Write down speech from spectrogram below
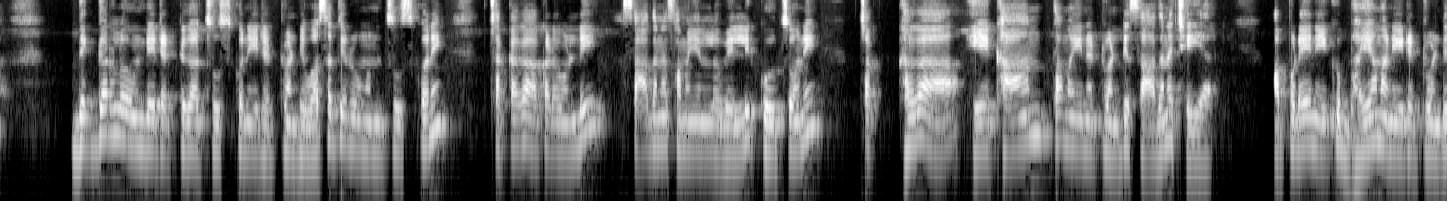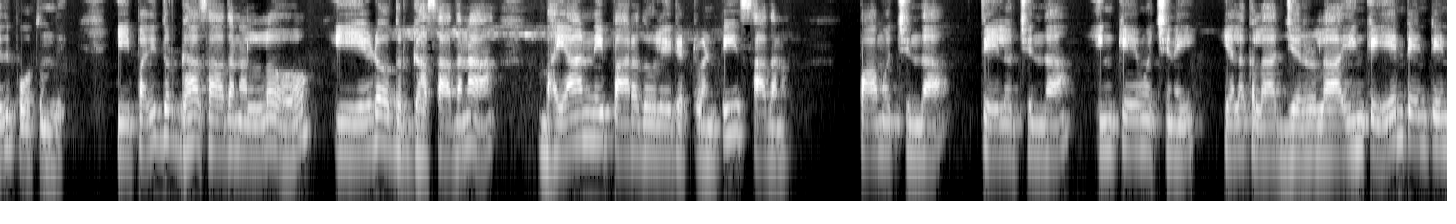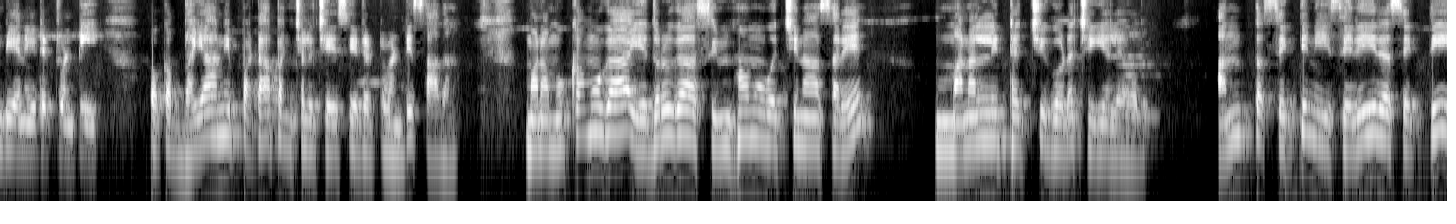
దగ్గరలో ఉండేటట్టుగా చూసుకునేటటువంటి వసతి రూమును చూసుకొని చక్కగా అక్కడ ఉండి సాధన సమయంలో వెళ్ళి కూర్చొని చక్కగా ఏకాంతమైనటువంటి సాధన చేయాలి. అప్పుడే నీకు భయం అనేటటువంటిది పోతుంది. ఈ పది దుర్గా సాధనల్లో ఈ ఏడో దుర్గా సాధన భయాన్ని పారదోలేటటువంటి సాధన. పాము వచ్చిందా తేలొచ్చిందా? ఇంకేమొచ్చినాయి? ఎలకల? జర్రుల? ఇంక ఏంటేంటేంటి అనేటటువంటి ఒక భయాన్ని పటాపంచలు చేసేటటువంటి సాధన. మన ముఖముగా ఎదురుగా సింహము వచ్చినా సరే మనల్ని టచ్ కూడా చెయ్యలేదు అంత శక్తిని శరీర శక్తి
